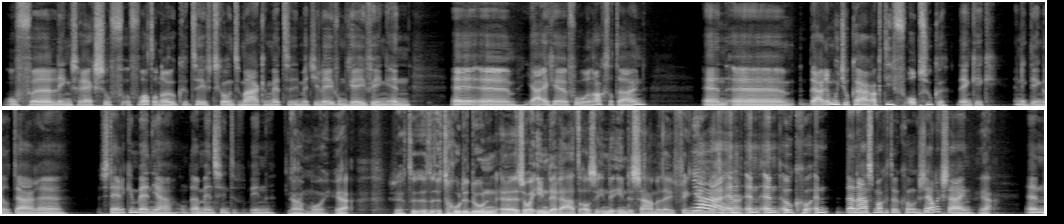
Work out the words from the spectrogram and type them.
of eh, links, rechts of, of wat dan ook. Het heeft gewoon te maken met, met je leefomgeving en eh, je eigen voor- en achtertuin. En daarin moet je elkaar actief opzoeken, denk ik. En ik denk dat ik daar sterk in ben, ja, om daar mensen in te verbinden. Ja, mooi. Ja. Echt Het, het goede doen, zowel in de raad als in de, in de samenleving. Ja, met en, en, en, ook, en daarnaast mag het ook gewoon gezellig zijn. ja. En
